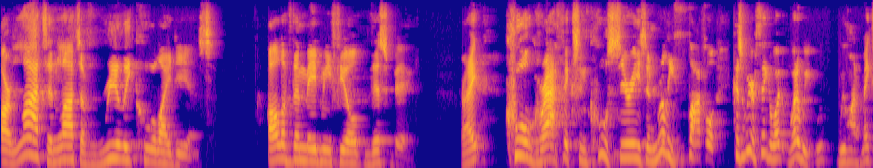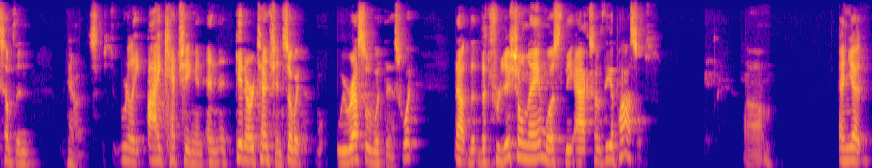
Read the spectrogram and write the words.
are lots and lots of really cool ideas. All of them made me feel this big, right? Cool graphics and cool series and really thoughtful. Because we were thinking, what, what do we? We want to make something, you know, really eye-catching and, and get our attention. So we, we wrestled with this. What? Now, the, the traditional name was the Acts of the Apostles. Um, and yet,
